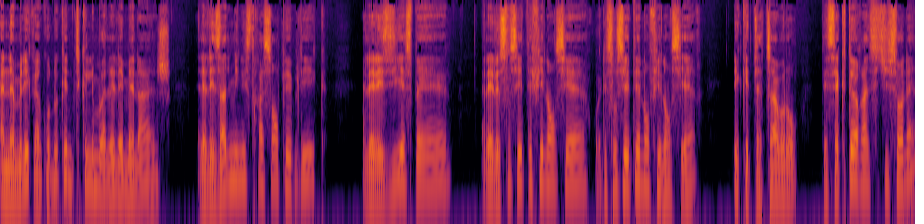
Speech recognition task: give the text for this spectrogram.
أن ملي كنكونوا كنتكلموا على les ménages على les administrations publiques على les ISB على les sociétés financières و les sociétés non financières اللي كتعتبروا des secteurs institutionnels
